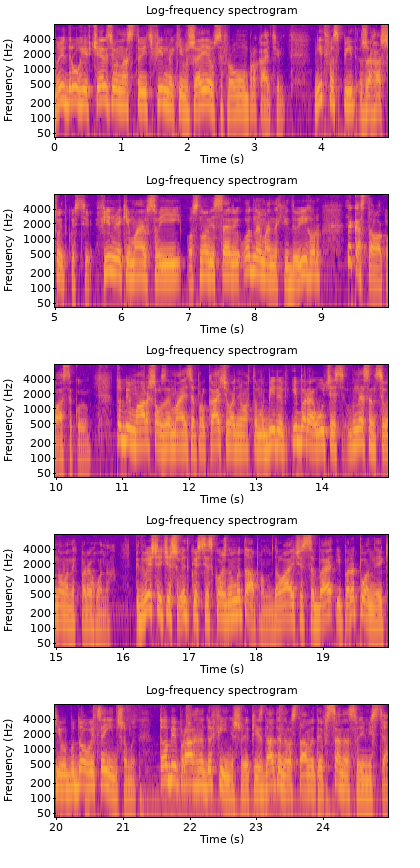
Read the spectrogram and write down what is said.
Ну і другий в черзі у нас стоїть фільм, який вже є у цифровому прокаті. Need for Speed Жага швидкості. Фільм, який має в своїй основі серію одноіменних відеоігор, яка стала класикою. Тобі Маршал займається прокачуванням автомобілів і бере участь в несанкціонованих перегонах. Підвищуючи швидкості з кожним етапом, долаючи себе і перепони, які вибудовуються іншими, Тобі прагне до фінішу, який здатен розставити все на свої місця.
